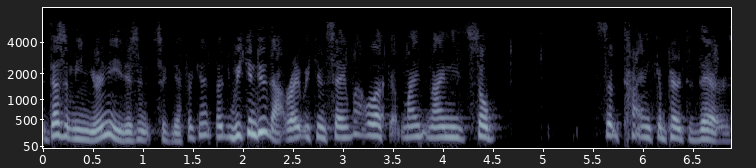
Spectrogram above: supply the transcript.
It doesn't mean your need isn't significant, but we can do that, right? We can say, well, look, my, my need's so, so tiny compared to theirs.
